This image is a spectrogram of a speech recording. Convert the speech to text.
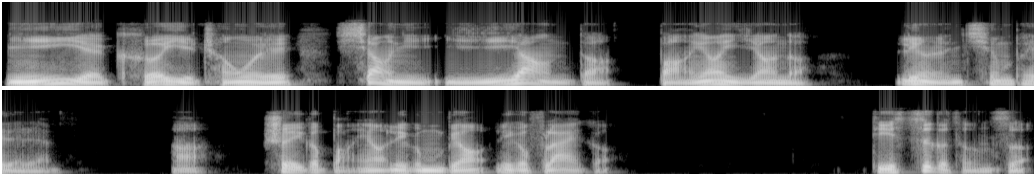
你也可以成为像你一样的榜样一样的令人钦佩的人啊！设一个榜样，立个目标，立个 flag。第四个层次，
